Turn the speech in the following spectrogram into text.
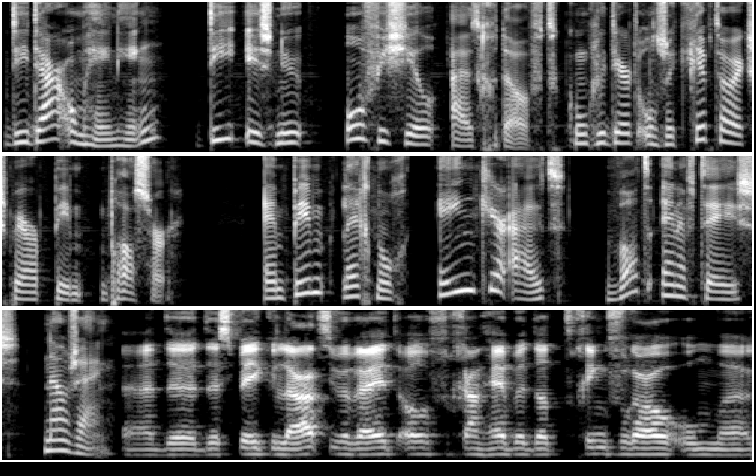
die daar omheen hing, die is nu officieel uitgedoofd, concludeert onze crypto-expert Pim Brasser. En Pim legt nog één keer uit wat NFT's nou zijn. Uh, de, de speculatie waar wij het over gaan hebben, dat ging vooral om uh,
